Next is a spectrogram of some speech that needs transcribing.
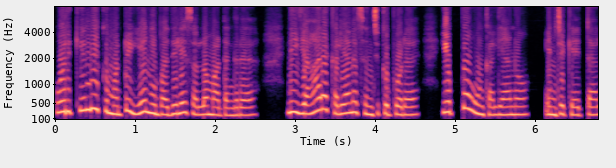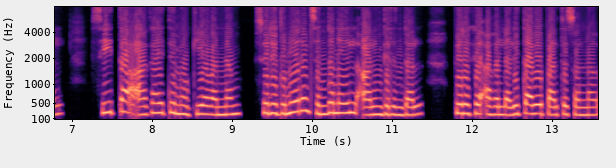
ஒரு கேள்விக்கு மட்டும் ஏன் நீ பதிலே சொல்ல மாட்டேங்கிற? நீ யார கல்யாணம் செஞ்சுக்க போற? எப்போ உன் கல்யாணம்? என்று கேட்டாள். சீதா ஆகாயத்தை நோக்கிய வண்ணம் சிறிது நேரம் சிந்தனையில் ஆழ்ந்திருந்தாள். பிறகு அவள் லலிதாவை பார்த்து சொன்னாள்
